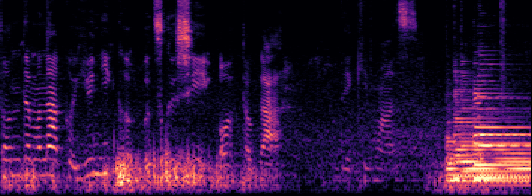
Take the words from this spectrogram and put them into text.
とんでもなくユニーク美しい音ができます。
